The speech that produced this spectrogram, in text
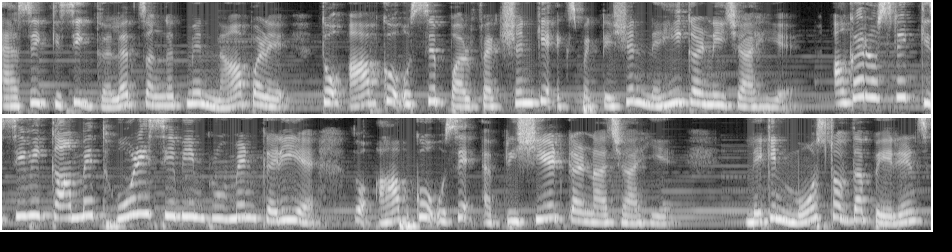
ऐसे किसी गलत संगत में ना पड़े तो आपको उससे परफेक्शन की एक्सपेक्टेशन नहीं करनी चाहिए। अगर उसने किसी भी काम में थोड़ी सी भी इम्प्रूवमेंट करी है तो आपको उसे अप्रिशिएट करना चाहिए। लेकिन मोस्ट ऑफ़ द पेरेंट्स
